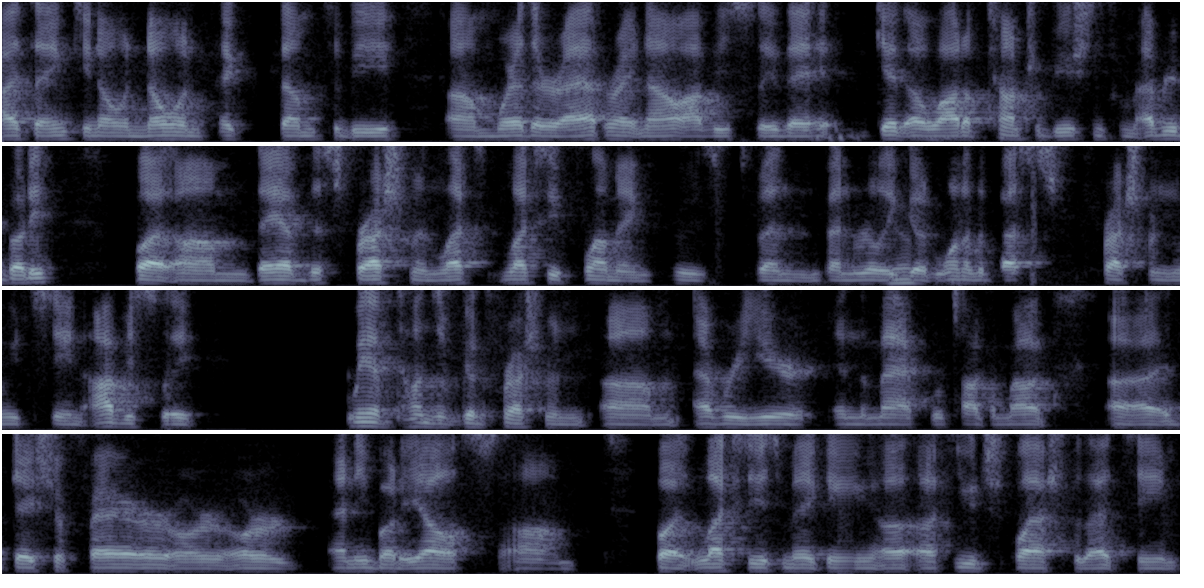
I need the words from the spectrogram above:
I think you know, and no one picked them to be um, where they're at right now. Obviously, they get a lot of contribution from everybody, but um, they have this freshman Lex- Lexi Fleming, who's been been really yep. good, one of the best freshmen we've seen. Obviously, we have tons of good freshmen um, every year in the MAC. We're talking about uh, Dyaisha Fair or, or anybody else, um, but Lexi is making a, a, huge splash for that team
